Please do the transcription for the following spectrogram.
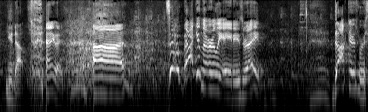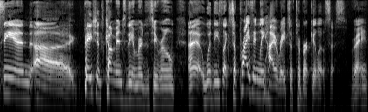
you know. Anyways, uh, so back in the early 80s, right? doctors were seeing uh, patients come into the emergency room uh, with these like surprisingly high rates of tuberculosis, right?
